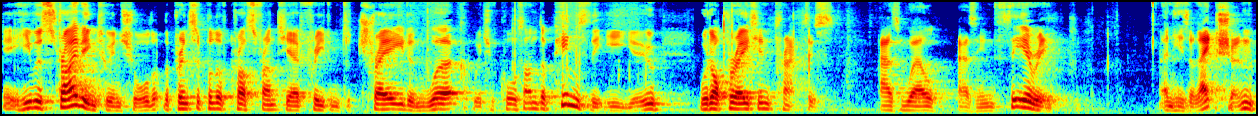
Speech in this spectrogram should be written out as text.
he was striving to ensure that the principle of cross-frontier freedom to trade and work, which of course underpins the EU, would operate in practice as well as in theory. And his election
